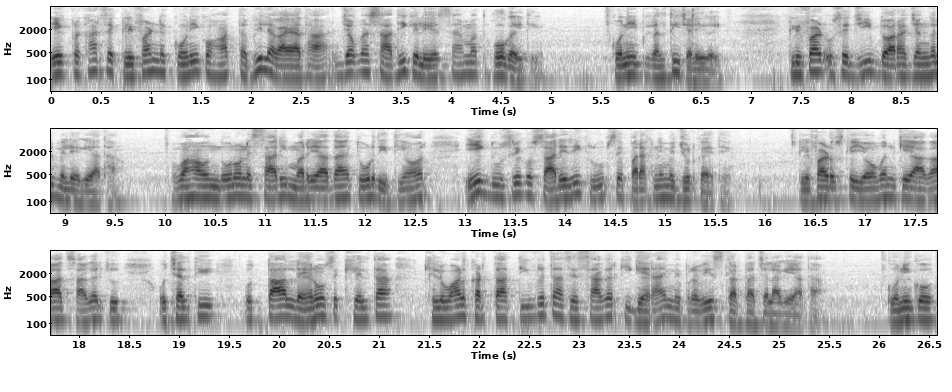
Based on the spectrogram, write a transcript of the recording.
एक प्रकार से क्लिफर्ड ने कोनी को हाथ तभी लगाया था जब वह शादी के लिए सहमत हो गई थी। कोनी की गलती चली गई। क्लिफर्ड उसे जीप द्वारा जंगल में ले गया था। वहाँ उन दोनों ने सारी मर्यादाएँ तोड़ दी थी और एक दूसरे को शारीरिक रूप से परखने में जुट गए थे। क्लिफर्ड उसके यौवन के आगाध सागर की उछलती उत्ताल लहरों से खेलता, खिलवाड़ करता, तीव्रता से सागर की गहराई में प्रवेश करता चला गया था। कोनी को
